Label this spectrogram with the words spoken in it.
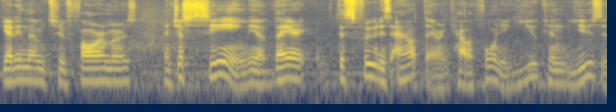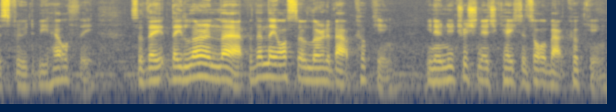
getting them to farmers, and just seeing, you know, this food is out there in California. You can use this food to be healthy. So they, they learn that, but then they also learn about cooking. You know, nutrition education is all about cooking.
